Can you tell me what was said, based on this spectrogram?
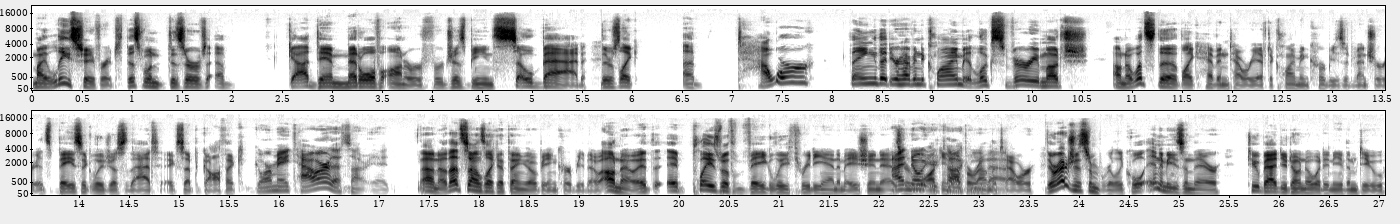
My least favorite, this one deserves a goddamn medal of honor for just being so bad. There's like a tower thing that you're having to climb. It looks very much I don't know, what's the like heaven tower you have to climb in Kirby's Adventure? It's basically just that, except gothic. Gourmet Tower? That's not it. I don't know. That sounds like a thing that being Kirby, though. Oh no, it it plays with vaguely 3D animation as I you're what you're walking up around about. the tower. There are actually some really cool enemies in there. Too bad you don't know what any of them do.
